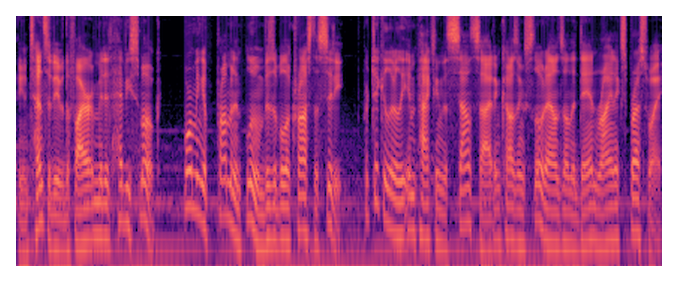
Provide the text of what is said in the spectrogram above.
The intensity of the fire emitted heavy smoke, forming a prominent plume visible across the city, particularly impacting the south side and causing slowdowns on the Dan Ryan Expressway.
